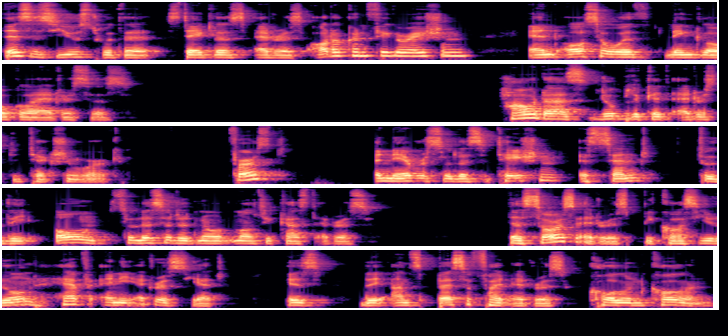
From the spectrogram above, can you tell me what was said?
This is used with the stateless address auto configuration and also with link local addresses. How does duplicate address detection work? First, a neighbor solicitation is sent to the own solicited node multicast address. The source address, because you don't have any address yet, is the unspecified address colon colon.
